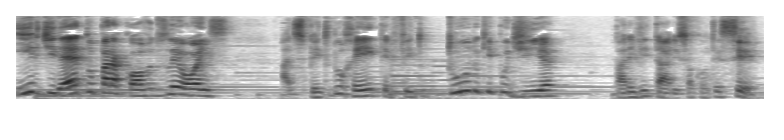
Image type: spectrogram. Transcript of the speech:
ir direto para a cova dos leões, a despeito do rei ter feito tudo o que podia para evitar isso acontecer.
